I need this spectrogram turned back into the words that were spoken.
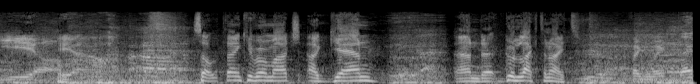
Yeah. Yeah. So thank you very much again, and uh, good luck tonight. Thank you, mate.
